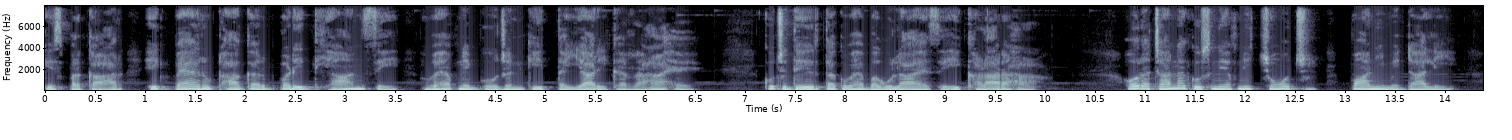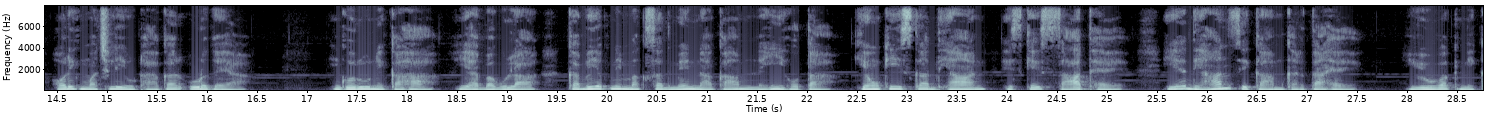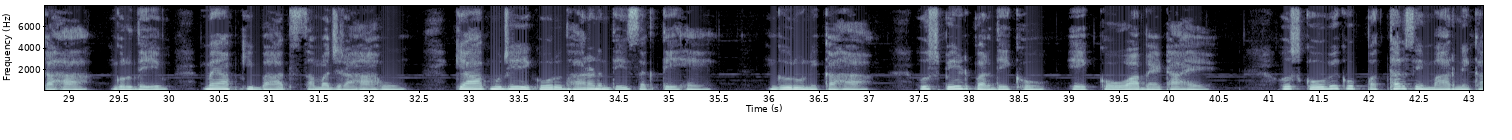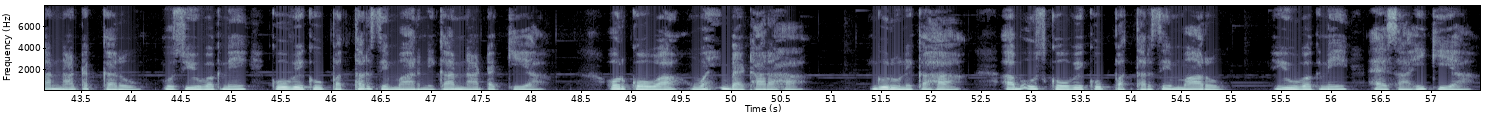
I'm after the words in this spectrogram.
किस प्रकार एक पैर उठाकर बड़े ध्यान से वह अपने भोजन की तैयारी कर रहा है। कुछ देर तक वह बगुला ऐसे ही खड़ा रहा और अचानक उसने अपनी चोंच पानी में डाली और एक मछली उठाकर उड़ गया। गुरु ने कहा, यह बगुला कभी अपने मकसद में नाकाम नहीं होता, क्योंकि इसका ध्यान इसके साथ है। यह ध्यान से काम करता है। युवक ने कहा, गुरुदेव, मैं आपकी बात समझ रहा हूँ। क्या आप मुझे एक और उदाहरण दे सकते हैं? गुरु ने कहा, उस पेड़ पर देखो, एक कौवा बैठा है। उस कौवे को पत्थर से मारने का नाटक करो। उस युवक ने कौवे को पत्थर से मारने का नाटक किया और कौवा वहीं बैठा रहा। गुरु ने कहा, अब उस कौवे को पत्थर से मारो। युवक ने ऐसा ही किया,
